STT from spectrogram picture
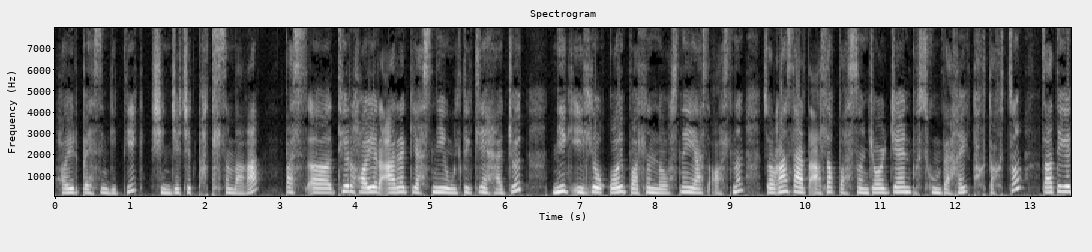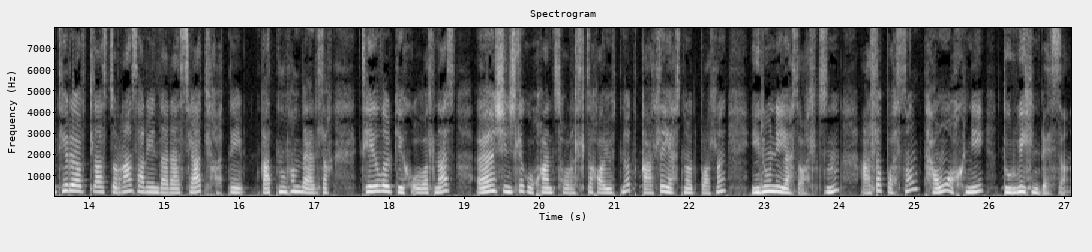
хоёр байсан гэдгийг шинжээчд баталсан байгаа. бас тэр хоёр араг ясны үлдэгдлийн хажууд нэг илүү гуй болон нуусны яс олсон нь 6 сард алга болсон Жоржиан бүсгүн байхыг тогтоогцсон. За тэгээд тэр явдлаас 6 сарын дараа Сиэтл хотын гаднанхан байрлах Taylor гих уулнаас ойн шинжлэх ухаанд суралцах оюутнууд гарлын яснууд болон ирүүний яс олцсон нь алга болсон 5 охины дөрвийнх нь байсан.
